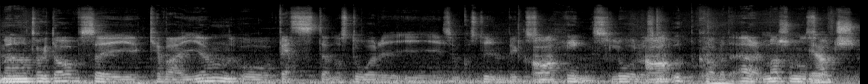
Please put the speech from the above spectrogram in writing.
Men han har tagit av sig kavajen och västen och står i, i som kostymbyxor, Ja. hängslor och Ja. uppkavlade ärmar som någon Ja. sorts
